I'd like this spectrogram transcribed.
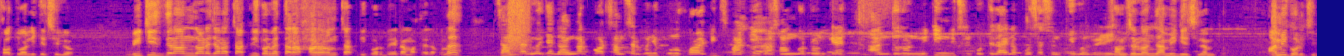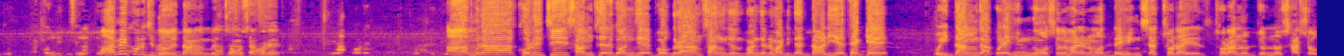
ফতোয়া লিখেছিল। ব্রিটিশদের আন্ডারে যারা চাকরি করবে তারা হারাম চাকরি করবে। এটা মাথায় রাখুন হ্যাঁ? শামসারগঞ্জে দাঙ্গার পর শামসারগঞ্জে কোনো পলিটিক্স পার্টি বা সংগঠনকে আন্দোলন মিটিং মিছিল করতে দেয় না প্রশাসন কি বলবেন এই? শামসেরগঞ্জে আমি গিয়েছিলাম তো। আমি করেছি তো। আমি করেছি তো সমস্যা করে। আমরা করেছি শামসেরগঞ্জে প্রোগ্রাম শামসেরগঞ্জের মাটিতে দাঁড়িয়ে থেকে ওই দাঙ্গা করে হিন্দু মুসলমানের মধ্যে হিংসা ছড়াই ছড়ানোর জন্য শাসক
